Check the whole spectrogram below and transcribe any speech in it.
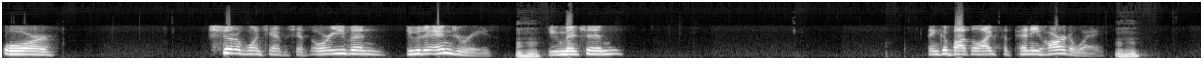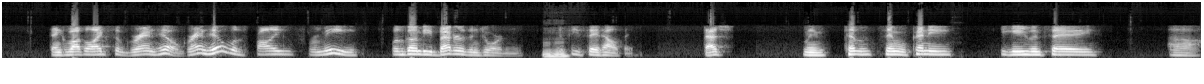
or should have won championships, or even due to injuries. Mm-hmm. You mentioned. Think about the likes of Penny Hardaway. Mm-hmm. Think about the likes of Grant Hill. Grant Hill was probably, for me, was going to be better than Jordan Mm-hmm. if he stayed healthy. That's, I mean, Tim, same with Penny. You can even say, uh,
